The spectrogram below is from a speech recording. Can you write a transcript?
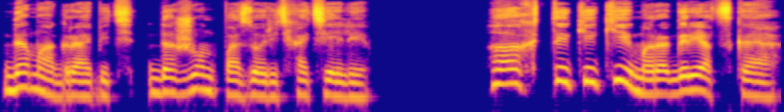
Дома грабить, да жен позорить хотели». «Ах ты, кикимора грецкая!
